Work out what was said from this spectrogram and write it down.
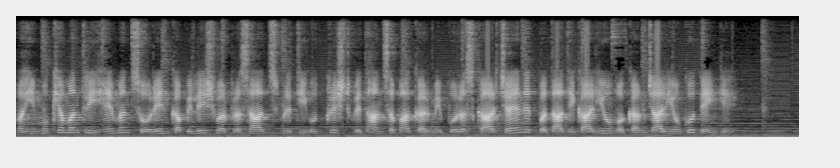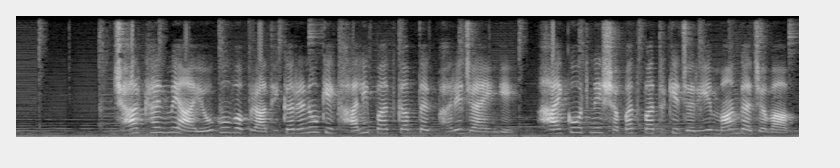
वहीं मुख्यमंत्री हेमंत सोरेन, कपिलेश्वर प्रसाद स्मृति उत्कृष्ट विधानसभा कर्मी पुरस्कार चयनित पदाधिकारियों व कर्मचारियों को देंगे। झारखंड में आयोगों व प्राधिकरणों के खाली पद कब तक भरे जाएँगे? हाईकोर्ट ने शपथ पत्र के ज़रिए मांगा जवाब।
